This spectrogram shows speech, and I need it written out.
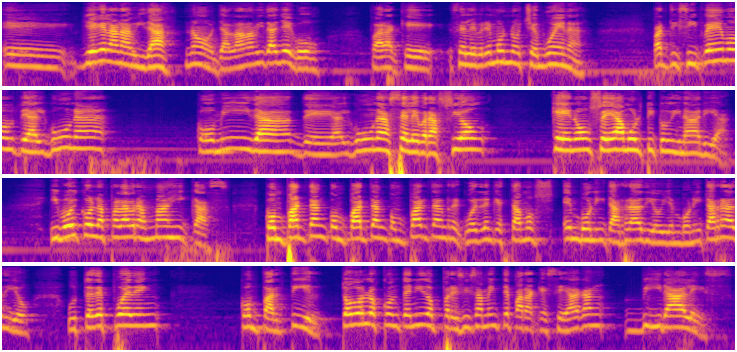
eh, llegue la Navidad. No, ya la Navidad llegó. Para que celebremos Nochebuena. Participemos de alguna comida, de alguna celebración que no sea multitudinaria y voy con las palabras mágicas. Compartan, compartan, compartan. Recuerden que estamos en Bonita Radio y en Bonita Radio ustedes pueden compartir todos los contenidos precisamente para que se hagan virales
